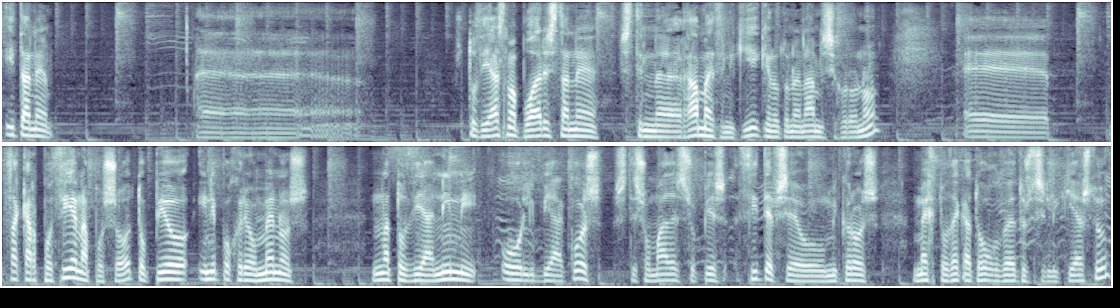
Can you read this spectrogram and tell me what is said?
ήταν στο διάστημα που ο Άρης ήταν στην ε, γάμα εθνική εκείνο τον 1,5 χρόνο ε, θα καρποθεί ένα ποσό το οποίο είναι υποχρεωμένος να το διανύμει ο Ολυμπιακός στις ομάδες τις οποίες θύτευσε ο μικρός μέχρι το 18ο έτος της ηλικίας του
